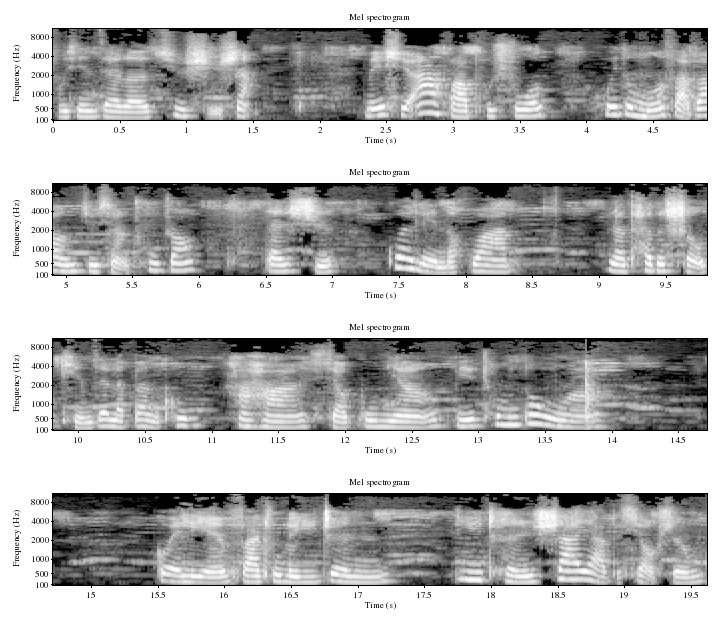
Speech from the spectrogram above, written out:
浮现在了巨石上，梅雪二话不说，挥动魔法棒就想出招，但是怪脸的话让她的手停在了半空。哈哈，小姑娘别冲动啊！怪脸发出了一阵低沉沙哑的笑声。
